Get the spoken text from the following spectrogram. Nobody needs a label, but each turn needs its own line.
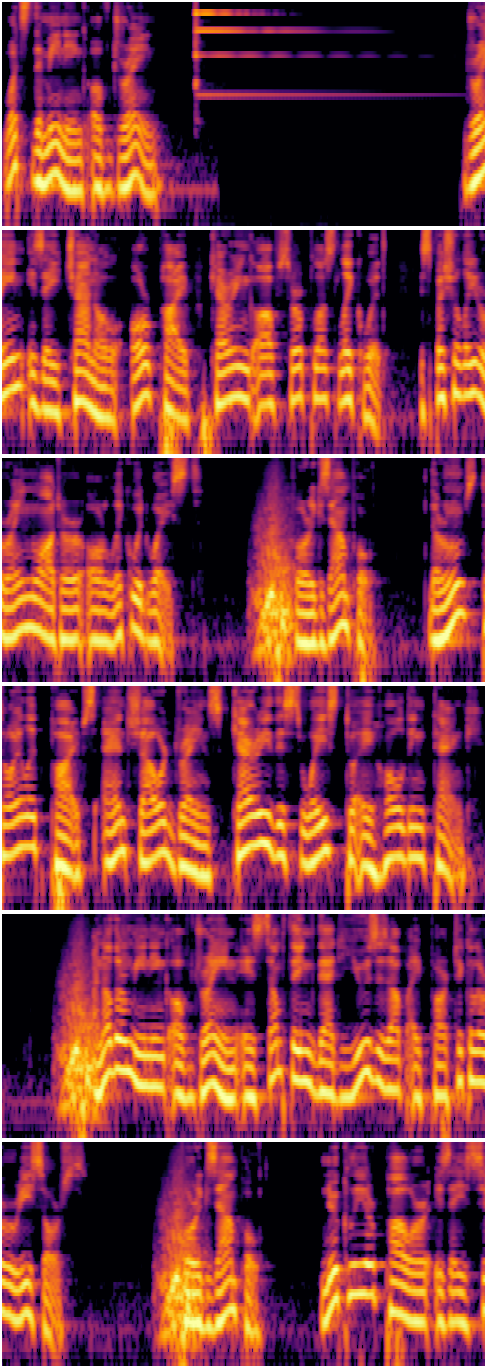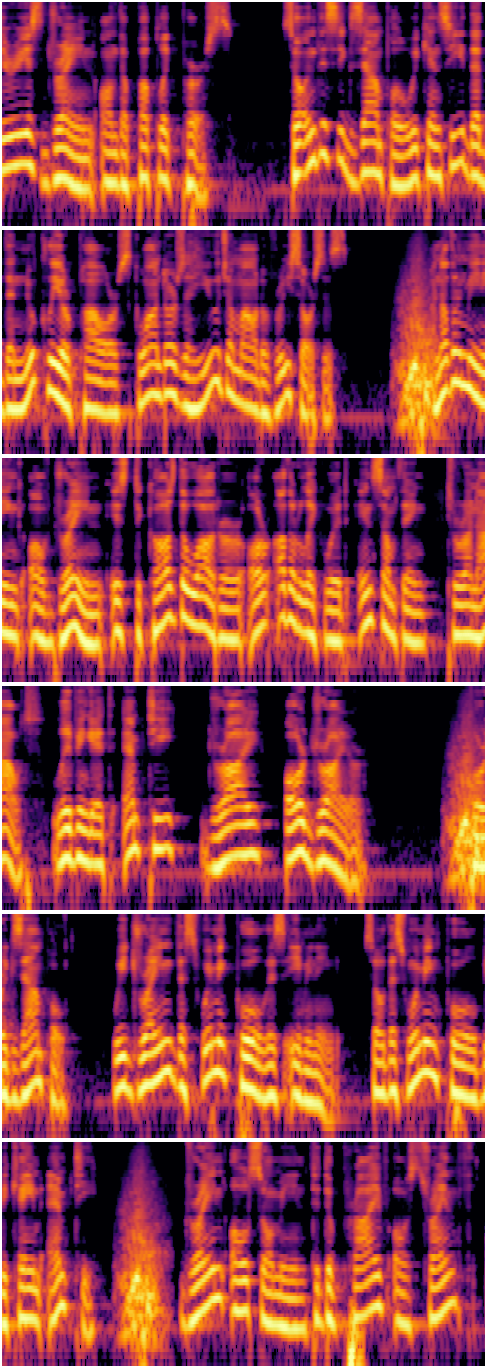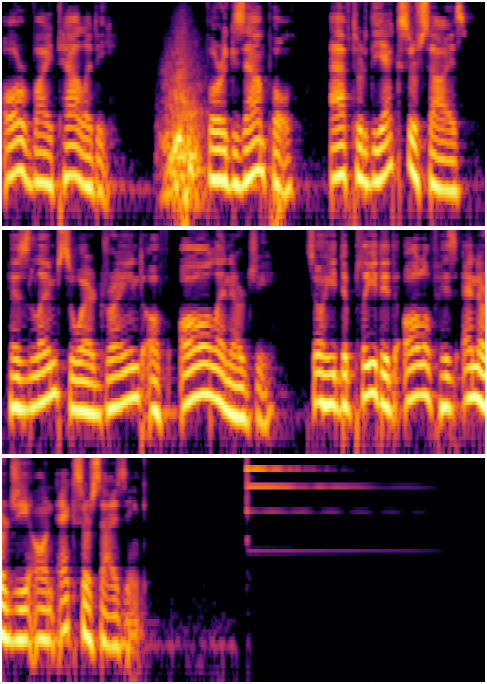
What's the meaning of drain? Drain is a channel or pipe carrying off surplus liquid, especially rainwater or liquid waste. For example, the room's toilet pipes and shower drains carry this waste to a holding tank. Another meaning of drain is something that uses up a particular resource. For example, nuclear power is a serious drain on the public purse. So in this example, we can see that the nuclear power squanders a huge amount of resources. Another meaning of drain is to cause the water or other liquid in something to run out, leaving it empty, dry, or drier. For example, we drained the swimming pool this evening, so the swimming pool became empty. Drain also mean to deprive of strength or vitality. For example, after the exercise, his limbs were drained of all energy, so he depleted all of his energy on exercising.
